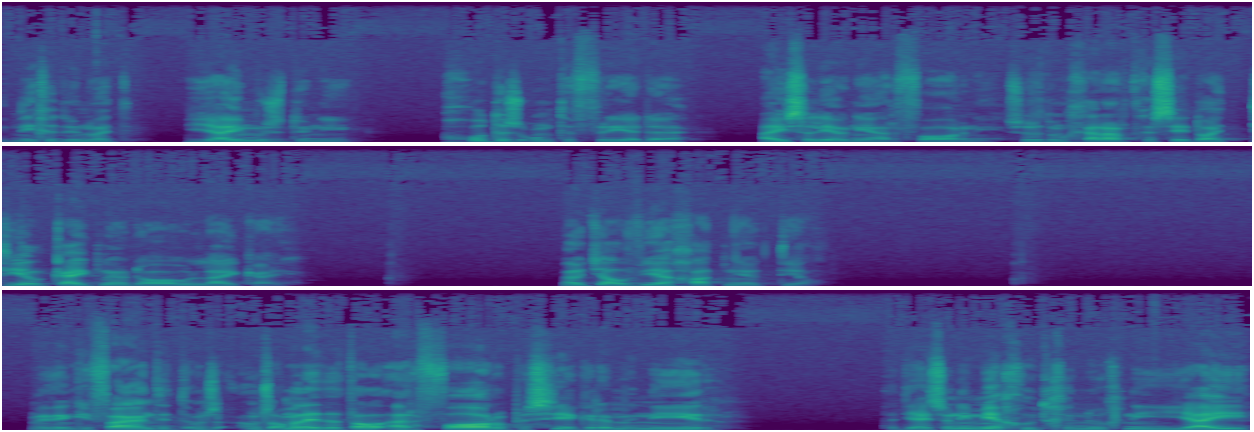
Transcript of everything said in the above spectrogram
het nie gedoen wat jy moes doen nie. God is ontevrede. Hy sal jou nie ervaar nie. Soos wat hom Gerard gesê, daai teel, kyk nou daar hoe lyk hy. Nou het jy al weer gat in jou teel. En ek dink die vyand het ons ons almal het dit al ervaar op 'n sekere manier dat jy so nie meer goed genoeg nie. Jy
